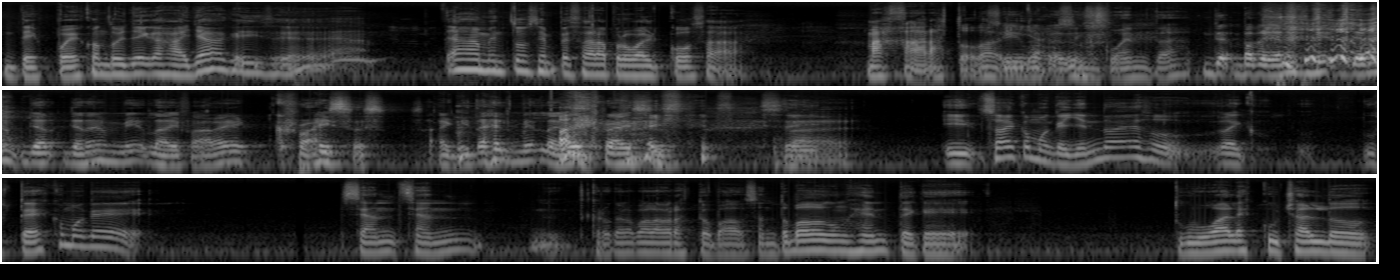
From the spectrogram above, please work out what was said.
después cuando llegas allá, que dices, "Eh, déjame entonces empezar a probar cosas más raras todavía. Sí, porque- 50. Ya- Porque ya no, es, ya, no, es- ya- ya no es midlife, ahora es crisis. O sea, aquí está el midlife crisis. Sí. O sea, Y, ¿sabes? Como que yendo a eso, like, ustedes como que se han, se han, creo que la palabra es topado, se han topado con gente que tú al escucharlo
